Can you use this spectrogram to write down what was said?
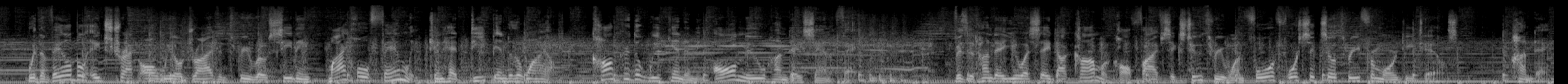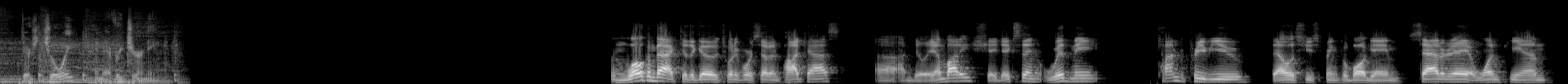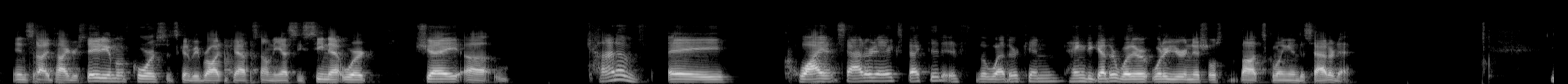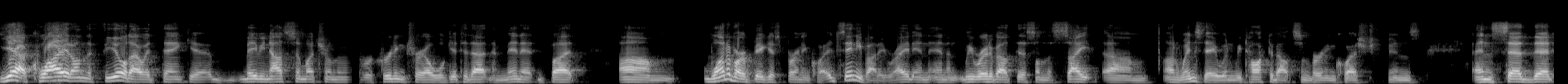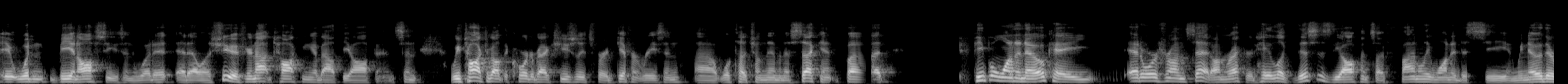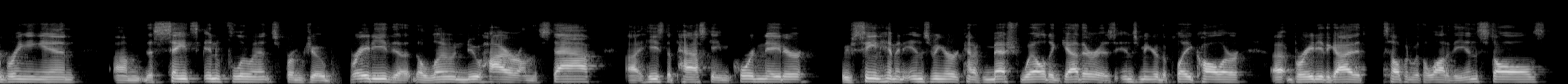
With available HTRAC, all wheel drive, and three row seating, my whole family can head deep into the wild. Conquer the weekend in the all new Hyundai Santa Fe. Visit HyundaiUSA.com or call 562 for more details. Hyundai, there's joy in every journey. And welcome back to the Geaux 24 7 podcast. Uh, I'm Billy Embody, Shea Dixon. With me, time to preview the LSU spring football game Saturday at 1 p.m. inside Tiger Stadium, of course. It's going to be broadcast on the SEC network. Shea, uh, kind of a quiet Saturday expected if the weather can hang together. What are, what are your initial thoughts going into Saturday? Yeah, quiet on the field, I would think. maybe not so much on the recruiting trail. We'll get to that in a minute. But um, one of our biggest burning questions, it's anybody, right? And, and we wrote about this on the site um, on Wednesday when we talked about some burning questions and said that it wouldn't be an offseason, would it, at LSU, if you're not talking about the offense. And we've talked about the quarterbacks. Usually it's for a different reason. Uh, we'll touch on them in a second. But people want to know okay, Ed Orgeron said on record, hey, look, this is the offense I finally wanted to see. And we know they're bringing in um, the Saints' influence from Joe Brady, the, the lone new hire on the staff. Uh, he's the pass game coordinator. We've seen him and Ensminger kind of mesh well together as Ensminger, the play caller, uh, Brady, the guy that's helping with a lot of the installs.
